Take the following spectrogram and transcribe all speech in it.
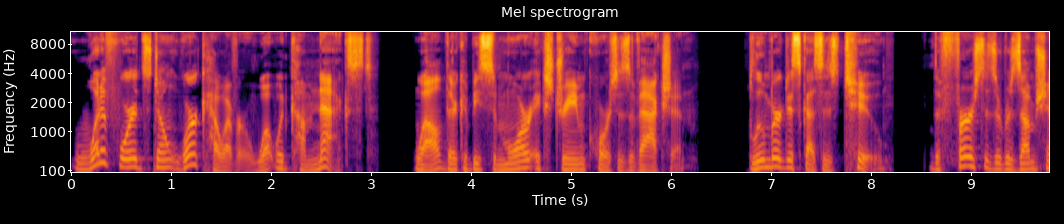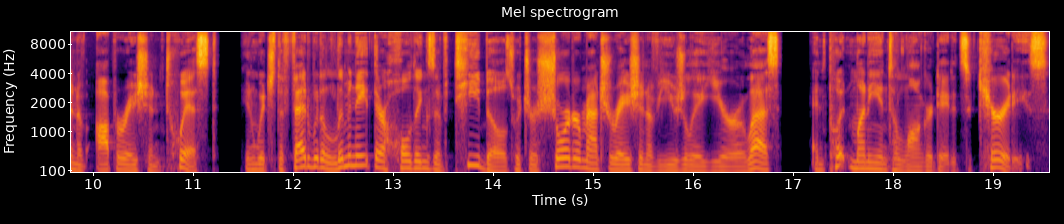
What if words don't work, however? What would come next? Well, there could be some more extreme courses of action. Bloomberg discusses two. The first is a resumption of Operation Twist, in which the Fed would eliminate their holdings of T bills, which are shorter maturation of usually a year or less, and put money into longer dated securities.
